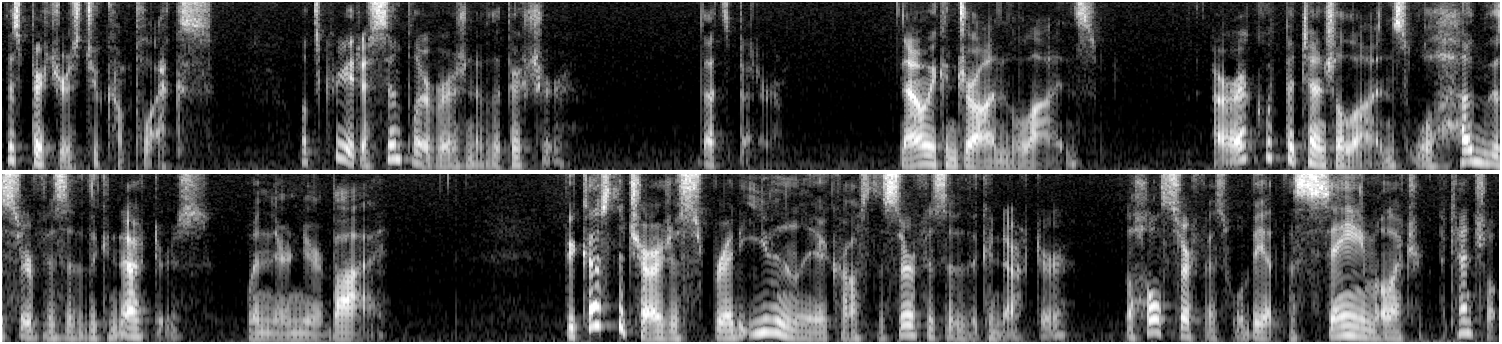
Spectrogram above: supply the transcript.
This picture is too complex. Let's create a simpler version of the picture. That's better. Now we can draw in the lines. Our equipotential lines will hug the surface of the conductors when they're nearby. Because the charge is spread evenly across the surface of the conductor, the whole surface will be at the same electric potential.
